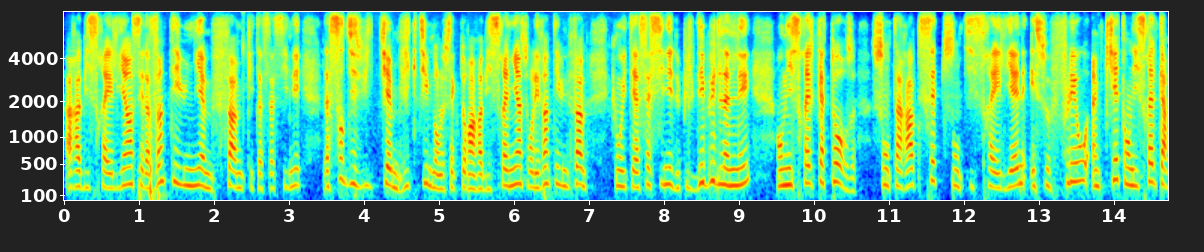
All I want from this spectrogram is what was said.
arabe-israélien. C'est la 21e femme qui est assassinée, la 118e victime dans le secteur arabe-israélien. Sur les 21 femmes qui ont été assassinées depuis le début de l'année, en Israël, 14 sont arabes, 7 sont israéliennes. Et ce fléau inquiète en Israël, car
